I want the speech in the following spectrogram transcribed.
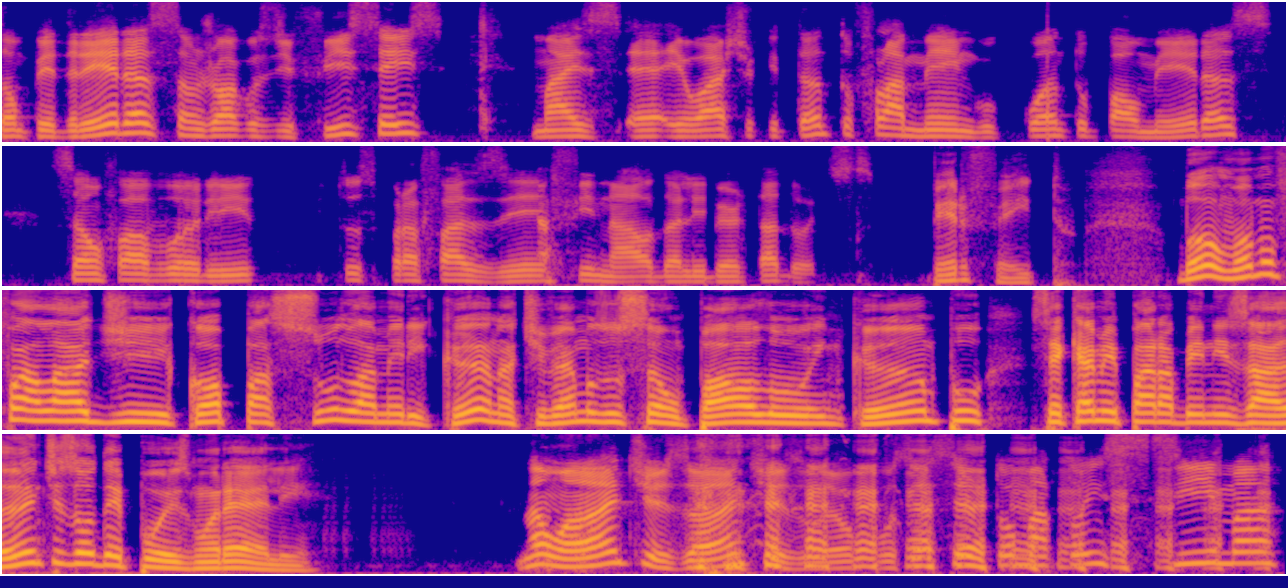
São pedreiras, são jogos difíceis, mas é, eu acho que tanto o Flamengo quanto o Palmeiras são favoritos para fazer a final da Libertadores. Perfeito. Bom, vamos falar de Copa Sul-Americana. Tivemos o São Paulo em campo. Você quer me parabenizar antes ou depois, Morelli? Não, antes, antes. Você acertou, matou em cima.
